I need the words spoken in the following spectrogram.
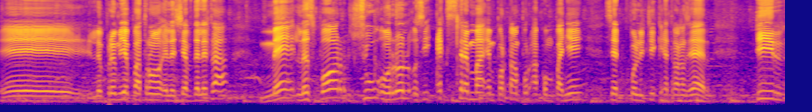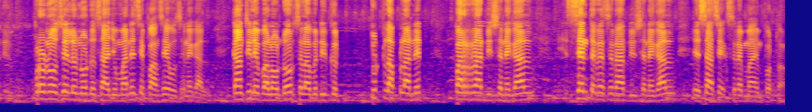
et le premier patron est le chef de l'État, mais le sport joue un rôle aussi extrêmement important pour accompagner cette politique étrangère. Dire, prononcer le nom de Sadio Mané, c'est penser au Sénégal. Quand il est ballon d'or, cela veut dire que toute la planète parlera du Sénégal, s'intéressera du Sénégal, et ça c'est extrêmement important.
